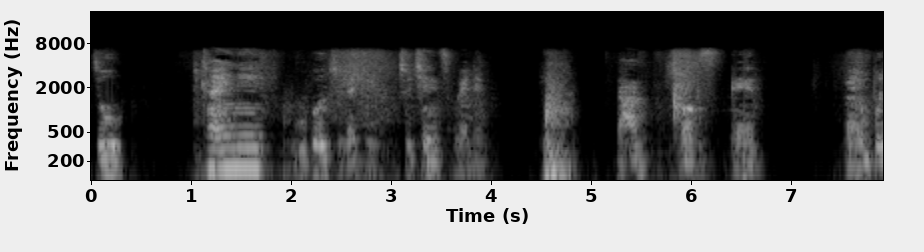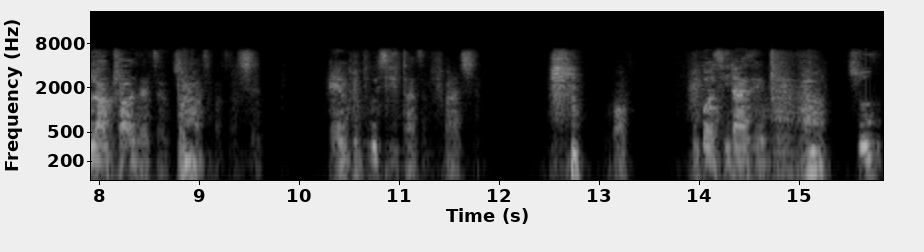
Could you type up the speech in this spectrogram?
So Kanye will go to let's say 2 Chainz wedding. That crocs and uh, bullet trousers and some pasta shit. And people see it as a fashion. because he doesn't care. So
